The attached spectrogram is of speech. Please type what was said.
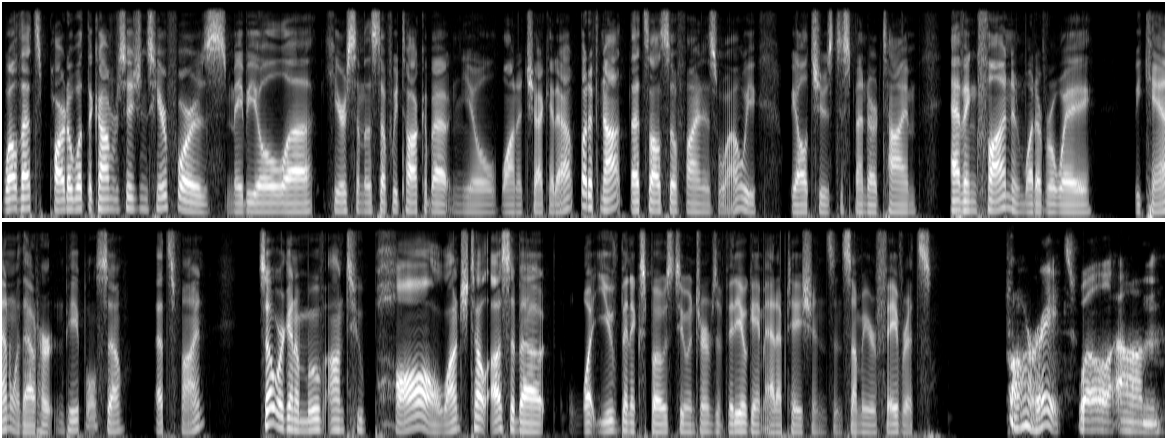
well that's part of what the conversation's here for is maybe you'll uh, hear some of the stuff we talk about and you'll want to check it out. But if not that's also fine as well. We we all choose to spend our time having fun in whatever way we can without hurting people so that's fine. So we're going to move on to paul. Why don't you tell us about what you've been exposed to in terms of video game adaptations and some of your favorites All right. Well, um,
